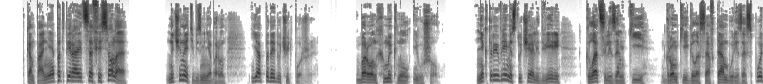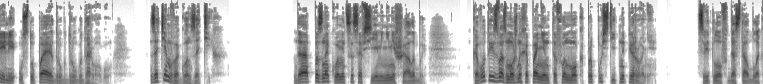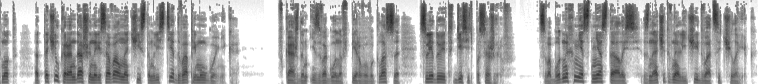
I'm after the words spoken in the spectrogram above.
Компания подпирается веселая. Начинайте без меня, барон. Я подойду чуть позже. Барон хмыкнул и ушел. Некоторое время стучали двери, клацали замки, громкие голоса в тамбуре заспорили, уступая друг другу дорогу. Затем вагон затих. Да, познакомиться со всеми не мешало бы. Кого-то из возможных оппонентов он мог пропустить на перроне. Светлов достал блокнот, отточил карандаш и нарисовал на чистом листе два прямоугольника. В каждом из вагонов первого класса следует десять пассажиров. Свободных мест не осталось, значит, в наличии двадцать человек.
